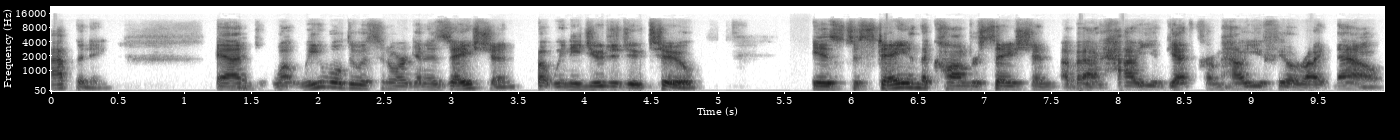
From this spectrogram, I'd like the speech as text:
happening. And what we will do as an organization, but we need you to do too, is to stay in the conversation about how you get from how you feel right now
